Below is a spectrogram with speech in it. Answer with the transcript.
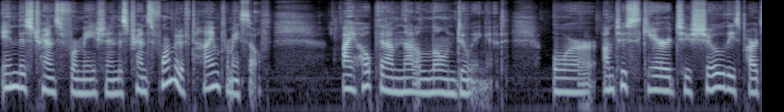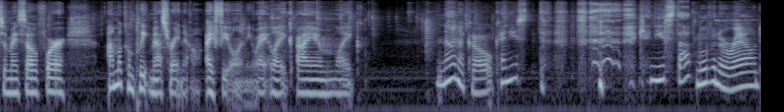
in this transformation, this transformative time for myself, I hope that I'm not alone doing it. Or I'm too scared to show these parts of myself where I'm a complete mess right now. I feel anyway. Like I am like Nanako, can you st- can you stop moving around?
